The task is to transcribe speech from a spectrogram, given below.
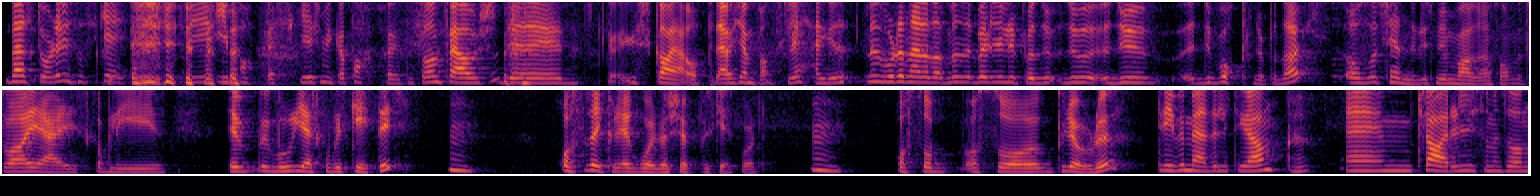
Der står det liksom skateutstyr i pappesker som ikke er pakka ut og sånn. For jo- det skal jeg opp. Det er jo kjempevanskelig. Herregud. Men hvordan er det da? Men du, du, du, du våkner opp en dag, og så kjenner du så mye i magen sånn Vet du hva, jeg skal bli Jeg skal bli skater. Og så tenker du jeg går og kjøper skateboard. Og, så, og så prøver du. Driver med det lite grann. Em, klarer liksom en sånn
